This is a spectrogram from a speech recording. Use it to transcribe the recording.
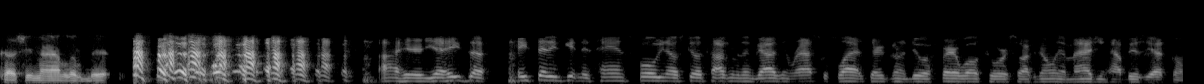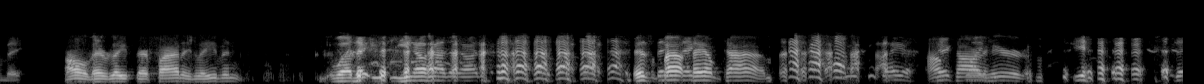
cuss him out a little bit. I hear. Yeah, he's uh he said he's getting his hands full. You know, still talking to them guys in Rascal Flatts. They're going to do a farewell tour, so I can only imagine how busy that's going to be. Oh, they're le- they're finally leaving. Well, they, you know how they are. it's they, about they, damn time. they, I'm tired claiming, of hearing them. yeah, they,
